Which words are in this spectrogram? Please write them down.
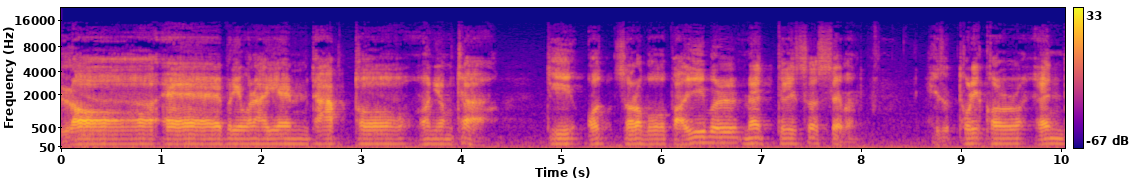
Hello everyone, I am Dr. 원영차. The author of Bible Matrix 7. Historical and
